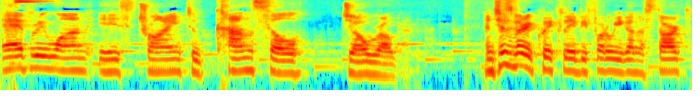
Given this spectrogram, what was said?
everyone is trying to cancel Joe Rogan. And just very quickly, before we're gonna start,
